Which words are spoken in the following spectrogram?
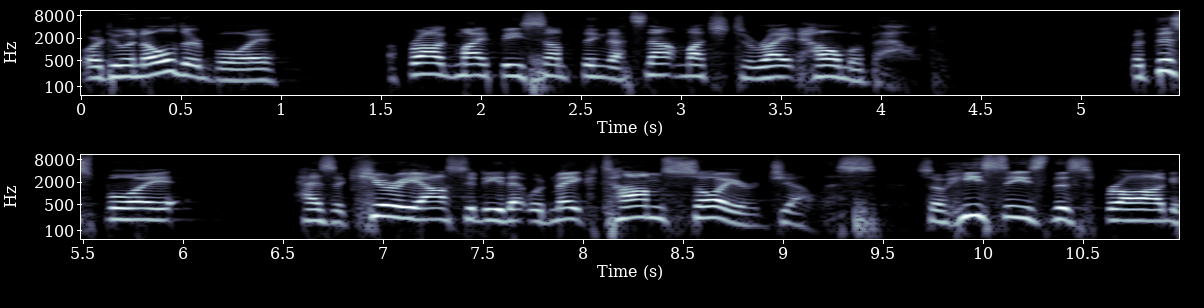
or to an older boy, a frog might be something that's not much to write home about. But this boy has a curiosity that would make Tom Sawyer jealous. So he sees this frog,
